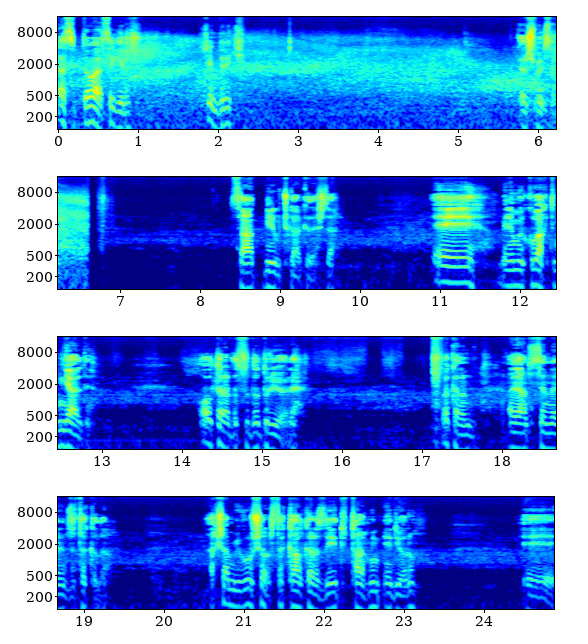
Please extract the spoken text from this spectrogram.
nasip de varsa gelir. Şimdilik görüşmek üzere. Saat bir buçuk arkadaşlar. Ee, benim uyku vaktim geldi. Oltalar da suda duruyor öyle. Bakalım alarm sistemlerimize takılı. Akşam bir vuruş alırsak kalkarız diye tahmin ediyorum. Ee,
